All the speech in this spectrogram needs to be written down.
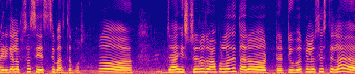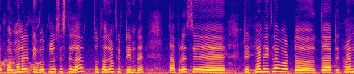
medical officer C S C Basudebpur ଯାହା ହିଷ୍ଟ୍ରିରୁ ଜଣାପଡ଼ିଲା ଯେ ତାର ଟ୍ୟୁବରକ୍ୟୁଲୋସିସ୍ ଥିଲା ପଲମୋନାରୀ ଟ୍ୟୁବରକ୍ୟୁଲୋସିସ୍ ଥିଲା ଟୁ ଥାଉଜେଣ୍ଡ ଫିଫ୍ଟିନ୍ରେ ତାପରେ ସେ ଟ୍ରିଟମେଣ୍ଟ ହେଇଥିଲା ବଟ୍ ତା ଟ୍ରିଟମେଣ୍ଟ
